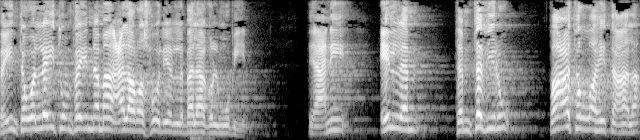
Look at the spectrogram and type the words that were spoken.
فان توليتم فانما على رسولنا البلاغ المبين يعني ان لم تمتثلوا طاعه الله تعالى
